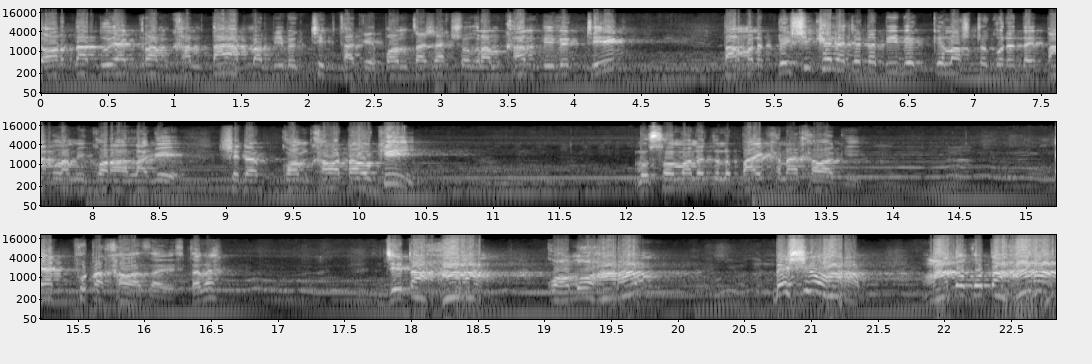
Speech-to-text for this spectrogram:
জর্দা দুই এক গ্রাম খান তা আপনার বিবেক ঠিক থাকে। পঞ্চাশ, একশো গ্রাম খান, বিবেক ঠিক। তার মানে বেশি খেলে যেটা বিবেককে নষ্ট করে দেয়, পাগলামি করা লাগে, সেটা কম খাওয়াটাও কি? মুসলমানের জন্য পায়খানা খাওয়া কি? এক ফোঁটা খাওয়া যায়, তাই না? যেটা হারাম কমও হারাম, বেশিও হারাম। মাদকতা হারাম,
